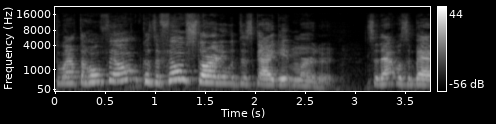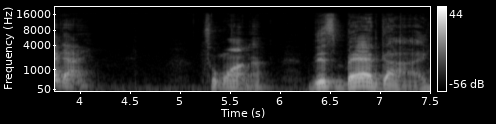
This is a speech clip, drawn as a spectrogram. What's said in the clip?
throughout the whole film because the film started with this guy getting murdered. So that was a bad guy. Tawana, this bad guy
